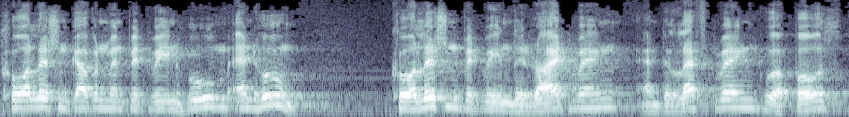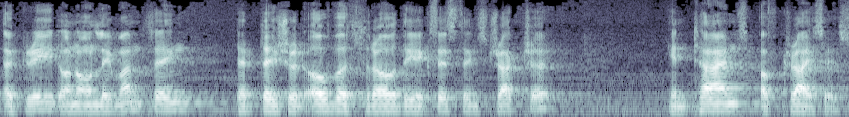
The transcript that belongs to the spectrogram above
Coalition government between whom and whom? coalition between the right wing and the left wing, who are both agreed on only one thing that they should overthrow the existing structure in times of crisis.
